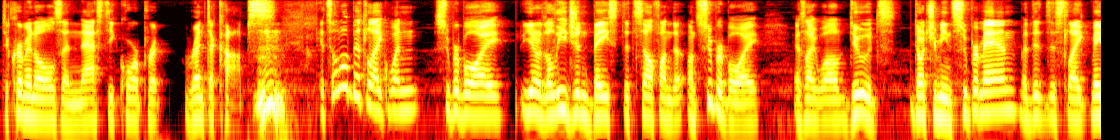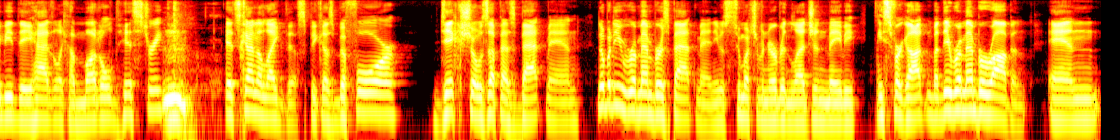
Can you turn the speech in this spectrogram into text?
to criminals and nasty corporate rent a cops. Hmm. It's a little bit like when Superboy, you know, the Legion based itself on the on Superboy. It's like, well, dudes, don't you mean Superman? But it's just like maybe they had like a muddled history. Hmm. It's kind of like this because before Dick shows up as Batman. Nobody remembers Batman. He was too much of an urban legend, maybe. He's forgotten, but they remember Robin. And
